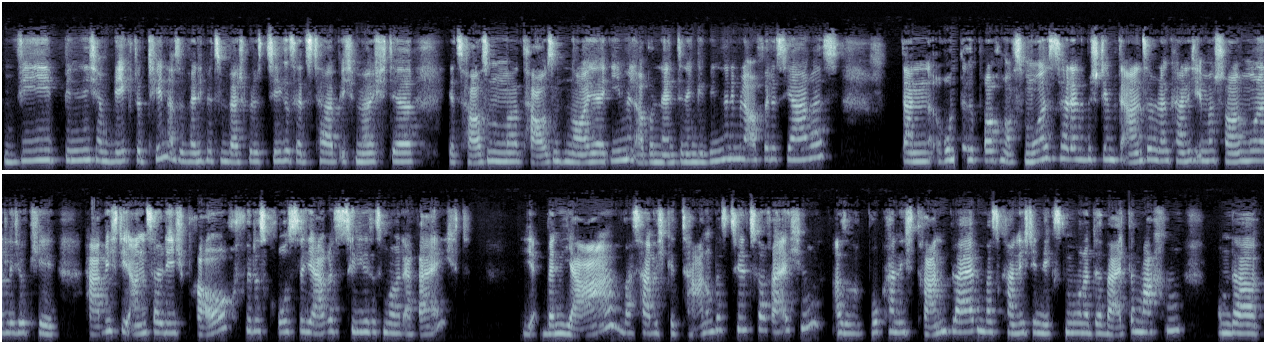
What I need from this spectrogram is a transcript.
wie bin ich am Weg dorthin. Also wenn ich mir zum Beispiel das Ziel gesetzt habe, ich möchte jetzt Hausnummer 1000 neue E-Mail-Abonnentinnen gewinnen im Laufe des Jahres, dann runtergebrochen aufs Monat ist halt eine bestimmte Anzahl und dann kann ich immer schauen monatlich, okay, habe ich die Anzahl, die ich brauche für das große Jahresziel dieses Monat erreicht? Wenn ja, was habe ich getan, um das Ziel zu erreichen? Also wo kann ich dranbleiben? Was kann ich die nächsten Monate weitermachen, um da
